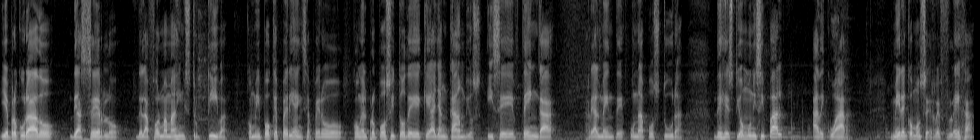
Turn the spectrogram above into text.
y he procurado de hacerlo de la forma más instructiva, con mi poca experiencia, pero con el propósito de que hayan cambios y se tenga realmente una postura de gestión municipal adecuada. Miren cómo se refleja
